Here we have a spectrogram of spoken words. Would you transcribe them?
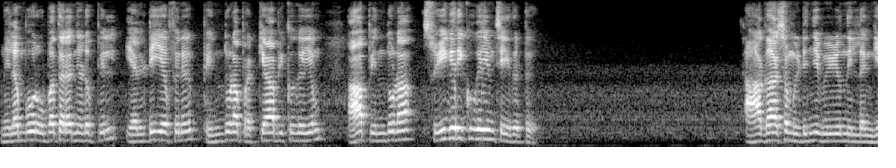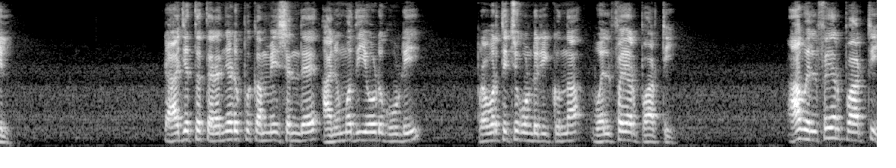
നിലമ്പൂർ ഉപതെരഞ്ഞെടുപ്പിൽ എൽ ഡി എഫിന് പിന്തുണ പ്രഖ്യാപിക്കുകയും ആ പിന്തുണ സ്വീകരിക്കുകയും ചെയ്തിട്ട് ആകാശം ഇടിഞ്ഞു വീഴുന്നില്ലെങ്കിൽ രാജ്യത്തെ തെരഞ്ഞെടുപ്പ് കമ്മീഷന്റെ അനുമതിയോടുകൂടി പ്രവർത്തിച്ചു കൊണ്ടിരിക്കുന്ന വെൽഫെയർ പാർട്ടി. ആ വെൽഫെയർ പാർട്ടി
